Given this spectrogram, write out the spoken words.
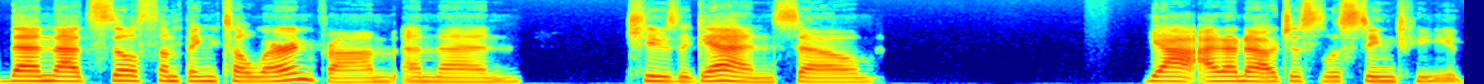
then that's still something to learn from and then choose again. So yeah, I don't know, just listening to you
